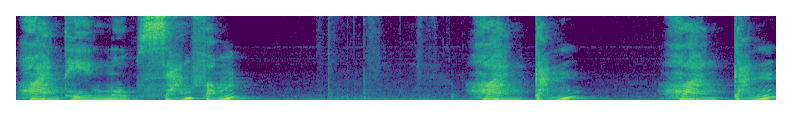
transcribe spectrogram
hoàn thiện một sản phẩm. Hoàn cảnh hoàn cảnh.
